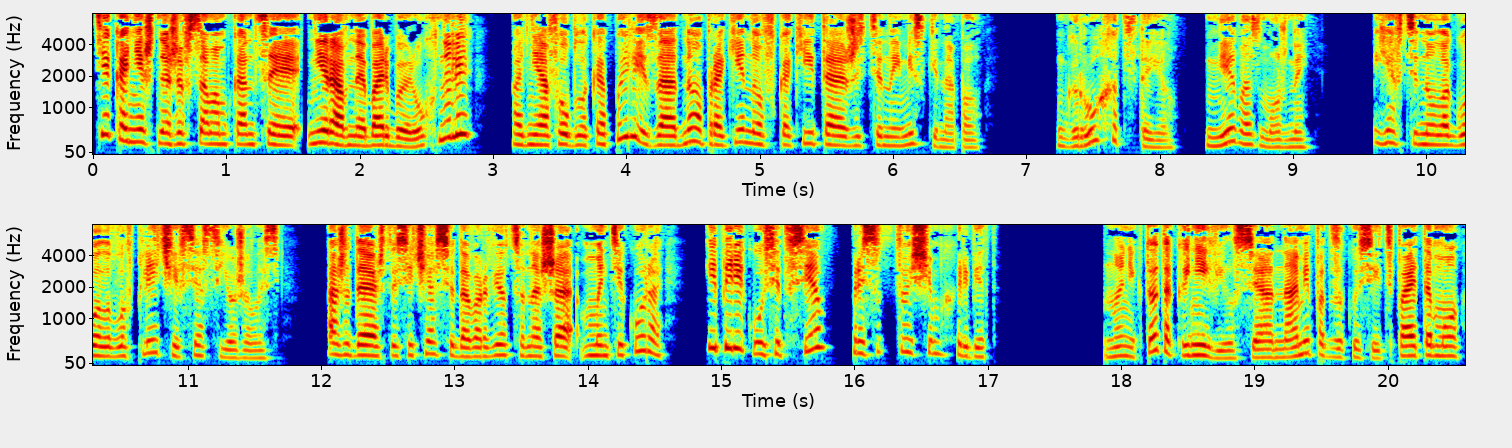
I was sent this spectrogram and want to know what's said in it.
Те, конечно же, в самом конце неравной борьбой рухнули, подняв облако пыли и заодно опрокинув какие-то жестяные миски на пол. Грохот стоял невозможный. Я втянула голову в плечи и вся съежилась, ожидая, что сейчас сюда ворвется наша мантикора и перекусит всем присутствующим хребет. Но никто так и не вился нами подзакусить, поэтому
